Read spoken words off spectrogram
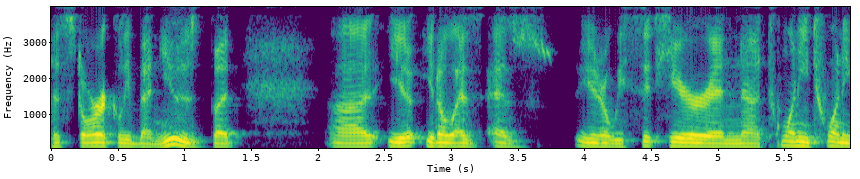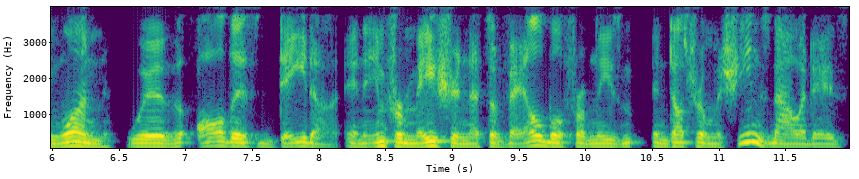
historically been used, but uh, you you know as as you know we sit here in uh, 2021 with all this data and information that's available from these industrial machines nowadays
